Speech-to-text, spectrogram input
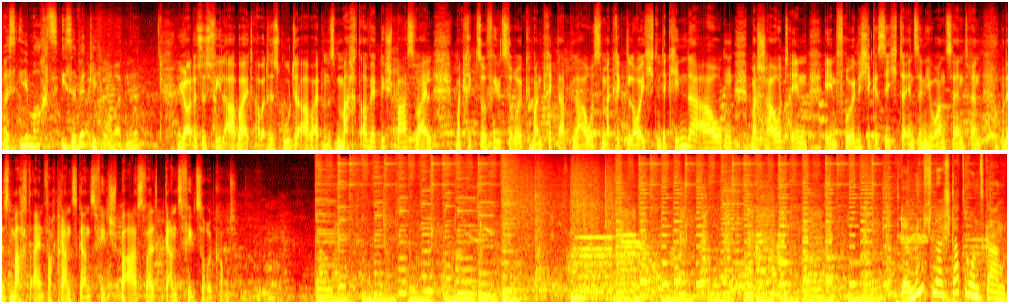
was ihr macht, ist ja wirklich Arbeit, ne? Ja, das ist viel Arbeit, aber das ist gute Arbeit und es macht auch wirklich Spaß, weil man kriegt so viel zurück, man kriegt Applaus, man kriegt leuchtende Kinderaugen, man schaut in, in fröhliche Gesichter in Seniorenzentren und es macht einfach ganz, ganz viel Spaß, weil ganz viel zurückkommt. Der Münchner Stadtrundgang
